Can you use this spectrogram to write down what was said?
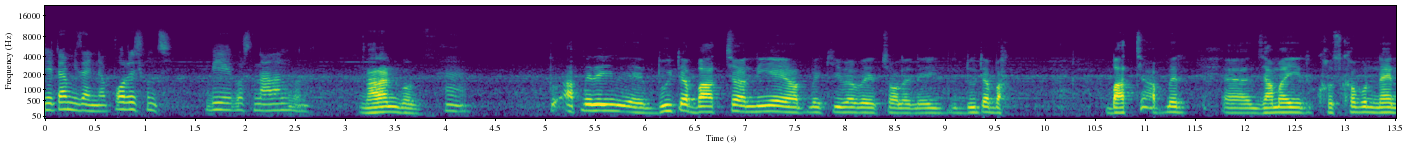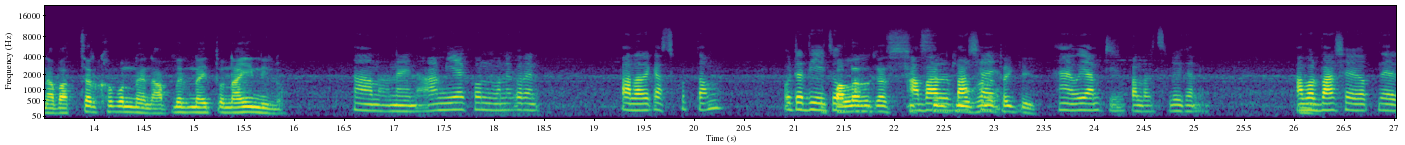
সেটা আমি জানি না পরে শুনছি। বিয়ে করছে নারায়ণগঞ্জ। নারায়ণগঞ্জ? হ্যাঁ। তো আপনার এই দুইটা বাচ্চা নিয়ে আপনি কীভাবে চলেন? এই দুইটা বাচ্চা আপনার জামাইয়ের খোঁজ খবর নেয় না বাচ্চার খবর নেয় না? আপনার নাই তো নাই নিল? না না নেয় না। আমি এখন মনে করেন পার্লারে কাজ করতাম। ওটা দিয়েই চলতাম। পার্লারের কাজ আবার শিখছেন কি ওখানে বাসায় হ্যাঁ ওই আন্টির পার্লার ছিল ওইখানে। আবার বাসায় আপনার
